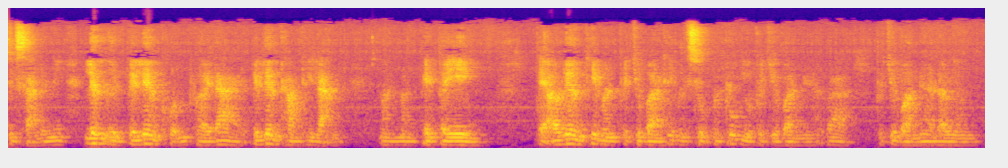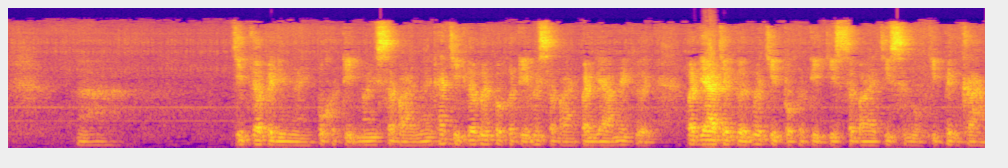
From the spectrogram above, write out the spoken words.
ศึกษาเรื่องนี้ เรื่องอื่นเป็นเรื่องผลพลอยได้ เป็นเรื่องทำทีหลัง มันมันเป็นไปเอง แต่เอาเรื่องที่มันปัจจุบันที่มันสุขมันทุกข์อยู่ปัจจุบันเนี่ยว่า ปัจจุบันเนี่ยเรายังจิตเราเป็นยังไง ปกติไหมสบายไหมถ้าจิตเราไม่ปกติไม่สบายปัญญาไม่เกิด ปัญญาจะเกิดเมื่อจิตปกติจิตสบายจิตสงบจิตเป็นกลาง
